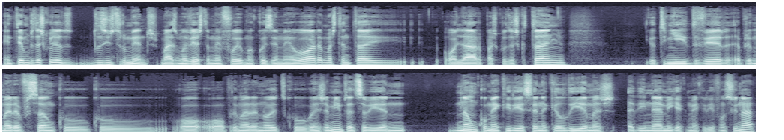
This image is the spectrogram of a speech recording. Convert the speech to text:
Em termos da escolha do- dos instrumentos, mais uma vez também foi uma coisa meia hora, mas tentei olhar para as coisas que tenho. Eu tinha ido ver a primeira versão com, com, ou, ou a primeira noite com o Benjamin, portanto sabia não como é que iria ser naquele dia, mas a dinâmica, como é que iria funcionar,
